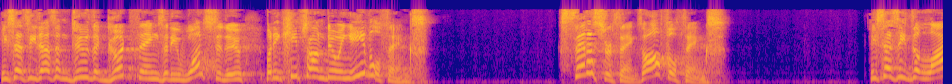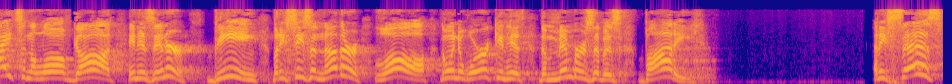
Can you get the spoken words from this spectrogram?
He says he doesn't do the good things that he wants to do, but he keeps on doing evil things. Sinister things, awful things. He says he delights in the law of God in his inner being, but he sees another law going to work in his, the members of his body. And he says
